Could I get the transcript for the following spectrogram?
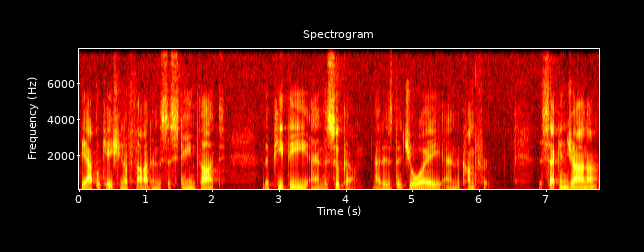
the application of thought and the sustained thought, the piti and the sukha, that is the joy and the comfort. The second jhana,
